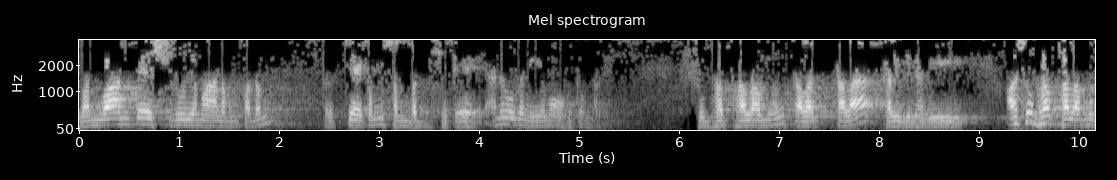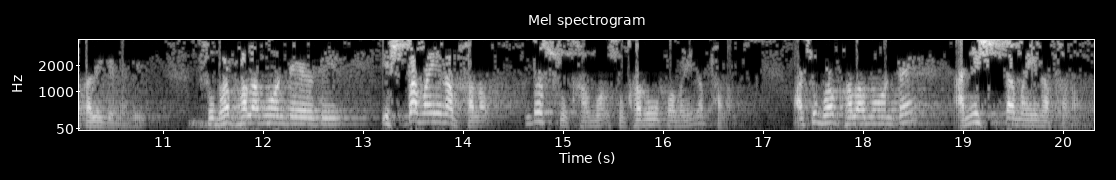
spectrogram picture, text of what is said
ద్వంద్వాంతే శ్రూయమానం పదం ప్రత్యేకం సంబధ్యతే అని ఒక నియమం ఒకటి ఉన్నది. శుభఫలము కల కల కలిగినవి అశుభ ఫలము కలిగినవి. శుభఫలము అంటే ఏమిటి? ఇష్టమైన ఫలం అంటే సుఖము సుఖరూపమైన ఫలం. అశుభ ఫలము అంటే అనిష్టమైన ఫలం.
